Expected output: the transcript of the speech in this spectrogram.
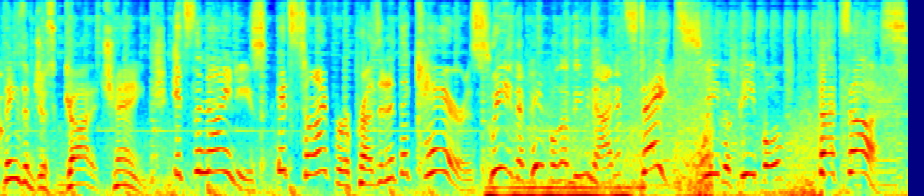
Things have just gotta change. It's the 90s. It's time for a president that cares. We, the people of the United States. We, the people, that's us.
